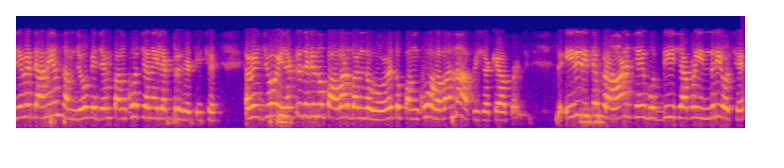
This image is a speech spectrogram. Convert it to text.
જેવી રીતે આને એમ સમજો કે જેમ પંખો છે અને ઇલેક્ટ્રિસિટી છે. હવે જો ઇલેક્ટ્રિસિટી નો પાવર બંધ હોય તો પંખો હવા ના આપી શકે આપણને. એવી રીતે પ્રાણ છે બુદ્ધિ છે આપણી ઇન્દ્રિયો છે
